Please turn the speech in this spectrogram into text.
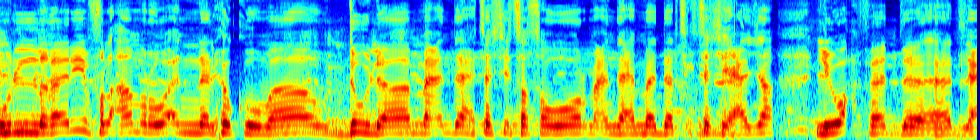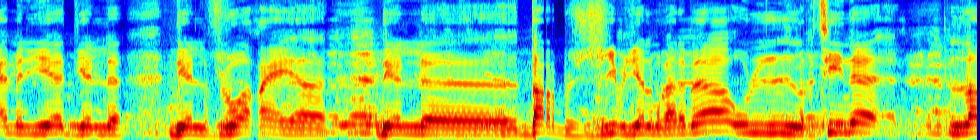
والغريب في الأمر هو أن الحكومة والدولة ما عندها حتى شي تصور ما عندها ما دارت حتى شي حاجة لوقف هاد هاد العمليات ديال ديال في الواقع آه، ديال آه، ضرب الجيب ديال المغاربة والاغتناء لا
